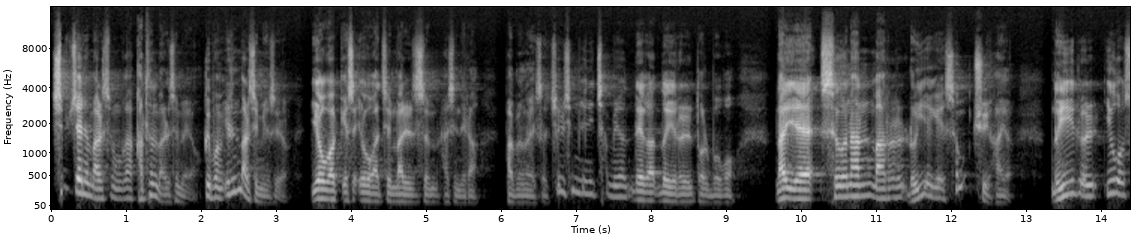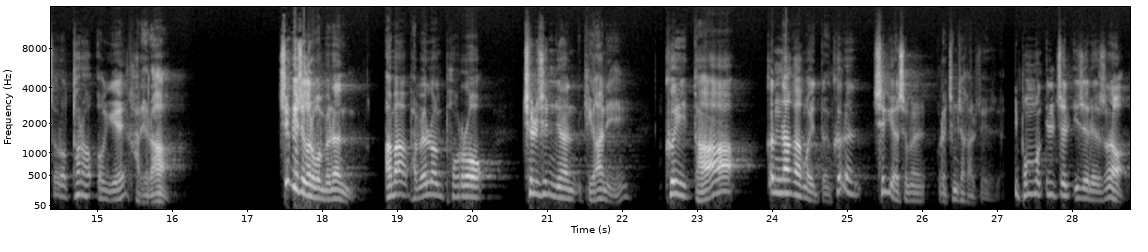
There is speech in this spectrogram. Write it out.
10절의 말씀과 같은 말씀이에요. 그 보면 이런 말씀이 있어요. 여호와께서 이와 같이 말씀하시니라 바벨론에서 70년이 차면 내가 너희를 돌보고 나의 선한 말을 너희에게 성취하여 너희를 이곳으로 돌아오게 하리라. 실기적으로 보면은 아마 바벨론 포로 70년 기간이 거의 다 끝나가고 있던 그런 시기였음을 우리가 짐작할 수 있어요. 이 본문 1절, 2절에서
